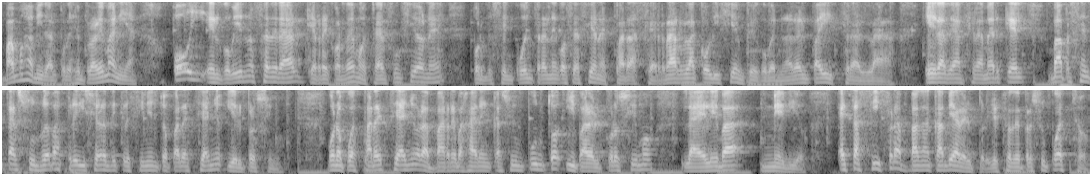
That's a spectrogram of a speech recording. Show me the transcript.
vamos a mirar, por ejemplo, Alemania. Hoy el gobierno federal, que recordemos está en funciones porque se encuentra en negociaciones para cerrar la coalición que gobernará el país tras la era de Angela Merkel, va a presentar sus nuevas previsiones de crecimiento para este año y el próximo. Bueno, pues para este año las va a rebajar en casi un punto y para el próximo la eleva medio. Estas cifras van a cambiar el proyecto de presupuesto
